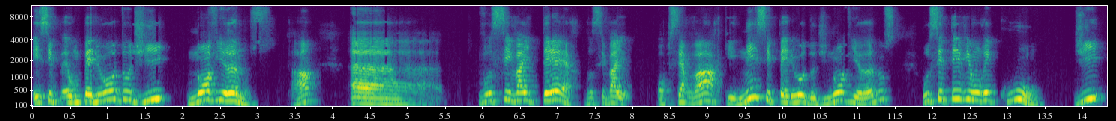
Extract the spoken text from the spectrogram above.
esse é um período de nove anos, tá? Uh, você vai ter, você vai observar que nesse período de nove anos, você teve um recuo de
